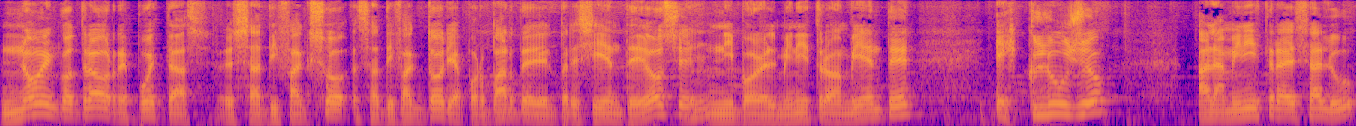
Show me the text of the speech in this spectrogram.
No he encontrado respuestas satisfactorias por parte del presidente de OCE ni por el ministro de Ambiente. Excluyo a la ministra de Salud,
